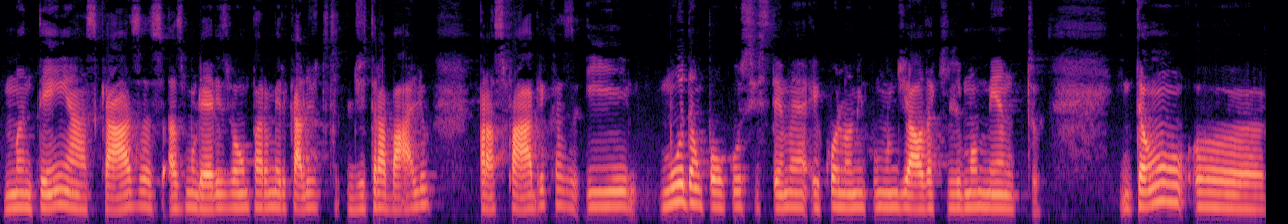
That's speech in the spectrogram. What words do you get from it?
mantenha as casas, as mulheres vão para o mercado de, de trabalho, para as fábricas e muda um pouco o sistema econômico mundial daquele momento. Então, uh,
